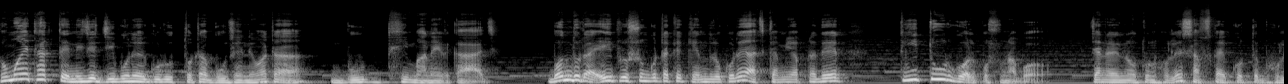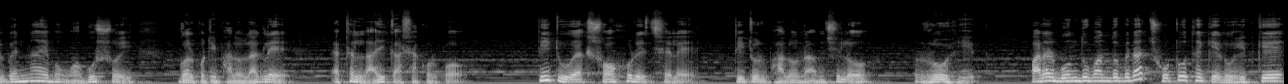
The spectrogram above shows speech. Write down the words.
সময় থাকতে নিজের জীবনের গুরুত্বটা বুঝে নেওয়াটা বুদ্ধিমানের কাজ। বন্ধুরা, এই প্রসঙ্গটাকে কেন্দ্র করে আজকে আমি আপনাদের টিটুর গল্প শোনাবো। চ্যানেলে নতুন হলে সাবস্ক্রাইব করতে ভুলবেন না এবং অবশ্যই গল্পটি ভালো লাগলে একটা লাইক আশা করব। টিটু এক শহরের ছেলে। টিটুর ভালো নাম ছিল রোহিত। পাড়ার বন্ধু বান্ধবেরা ছোট থেকে রোহিতকে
